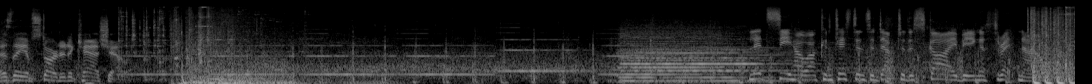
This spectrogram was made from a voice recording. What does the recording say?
as they have started a cash out. Let's see how our contestants adapt to the sky being a threat now.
